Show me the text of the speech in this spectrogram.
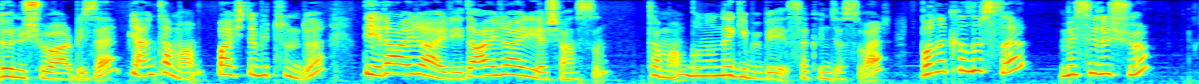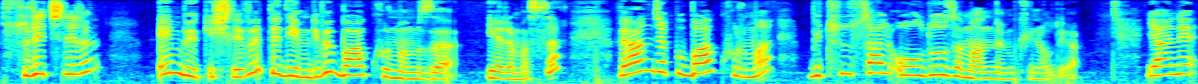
dönüşü var bize? Yani tamam başta bütündü. Diğeri ayrı ayrıydı. Ayrı ayrı yaşansın. Tamam bunun ne gibi bir sakıncası var? Bana kalırsa mesele şu. Süreçlerin en büyük işlevi dediğim gibi bağ kurmamıza yaraması ve ancak bu bağ kurma bütünsel olduğu zaman mümkün oluyor. Yani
